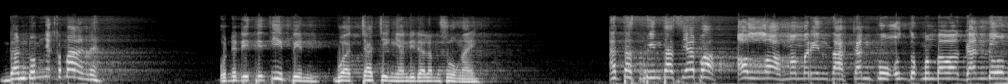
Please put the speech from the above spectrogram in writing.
Gandumnya ke mana? Udah dititipin buat cacing yang di dalam sungai atas perintah siapa? Allah memerintahkanku untuk membawa gandum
